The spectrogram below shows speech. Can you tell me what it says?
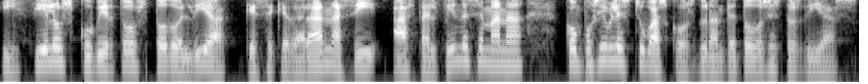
y cielos cubiertos todo el día, que se quedarán así hasta el fin de semana con posibles chubascos durante todos estos días.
